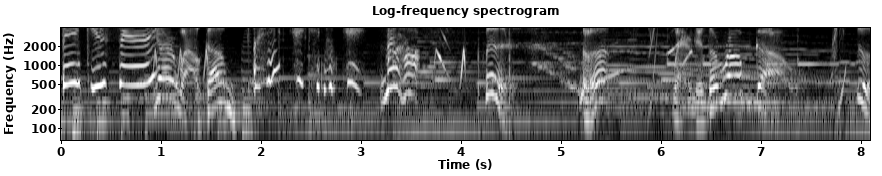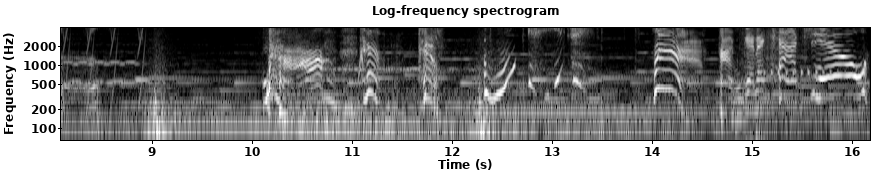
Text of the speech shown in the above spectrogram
Thank you, sir. You're welcome. Uh, Where did the rope go? Ugh. Ah, I'm gonna catch you!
